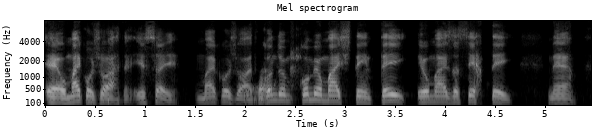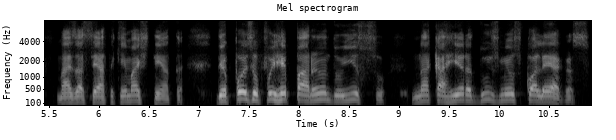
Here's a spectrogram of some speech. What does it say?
É, o Michael Jordan, isso aí, o Michael Jordan. Quando eu, como eu mais tentei, eu mais acertei, né? Mais acerta quem mais tenta. Depois eu fui reparando isso na carreira dos meus colegas,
